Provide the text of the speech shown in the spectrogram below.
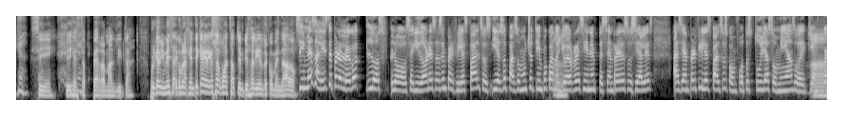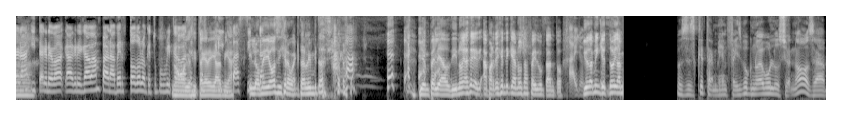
mil- Sí, yo dije, esta perra maldita. Porque a mí me sale, como la gente que agregas a WhatsApp te empieza a salir en recomendado. Sí me saliste, pero luego los, los seguidores hacen perfiles falsos. Y eso pasó mucho tiempo cuando Ah. yo recién empecé en redes sociales. Hacían perfiles falsos con fotos tuyas o mías o de quien Ah. fuera y te agrega- agregaban para ver todo lo que tú publicabas. No, yo sí te amiga. privacita. Y lo me dio dije, voy a quitar la invitación. Bien peleado. Y no, ya sé, aparte hay gente que ya no usa Facebook tanto. Ay, yo Yo también, yo, no, ya- Pues es que también Facebook no evolucionó, o sea,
